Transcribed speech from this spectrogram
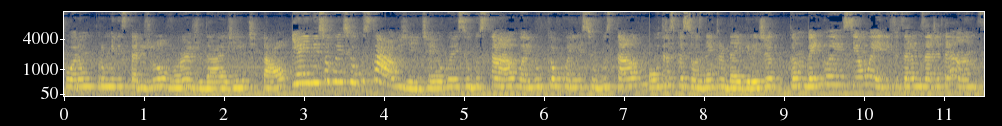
foram pro Ministério de Louvor ajudar a gente e tal. E aí nisso eu conheci o Gustavo, gente. Aí eu conheci o Gustavo, aí no que eu conheci o Gustavo, outras pessoas dentro da igreja também conheciam ele, fizeram amizade até antes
